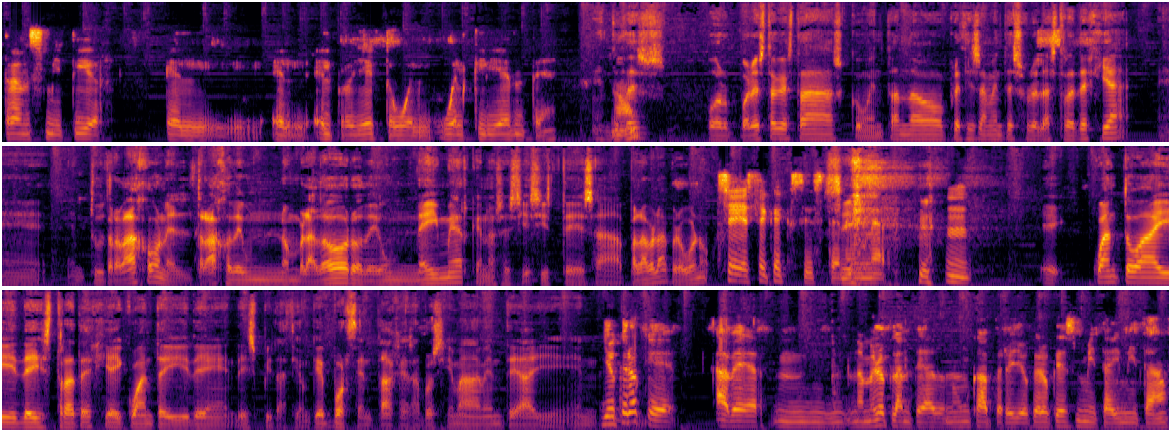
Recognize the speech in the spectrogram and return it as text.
transmitir el, el, proyecto o el, o el cliente. Entonces, por, por, esto que estás comentando precisamente sobre la estrategia, eh, en tu trabajo, en el trabajo de un nombrador o de un namer, que no sé si existe esa palabra, pero bueno. Sí, sí que existe, namer. Mm. Eh, ¿Cuánto hay de estrategia y cuánto hay de, de, inspiración? ¿Qué porcentajes aproximadamente hay? En, yo creo que, a ver, mm, no me lo he planteado nunca, pero yo creo que es mitad y mitad.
